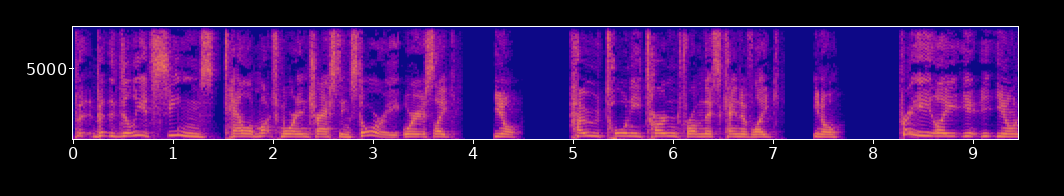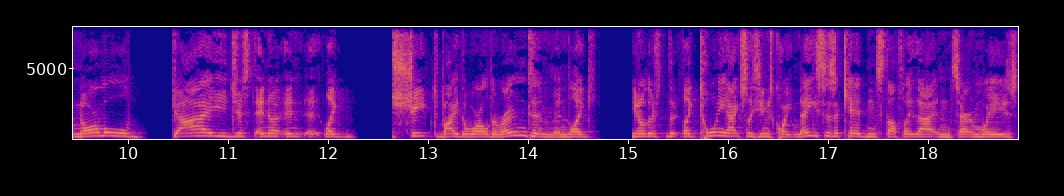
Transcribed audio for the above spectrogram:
but but the deleted scenes tell a much more interesting story where it's like, you know, how Tony turned from this kind of like, you know, pretty like you, you know normal guy just in a in like shaped by the world around him. And like you know there's like Tony actually seems quite nice as a kid and stuff like that in certain ways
